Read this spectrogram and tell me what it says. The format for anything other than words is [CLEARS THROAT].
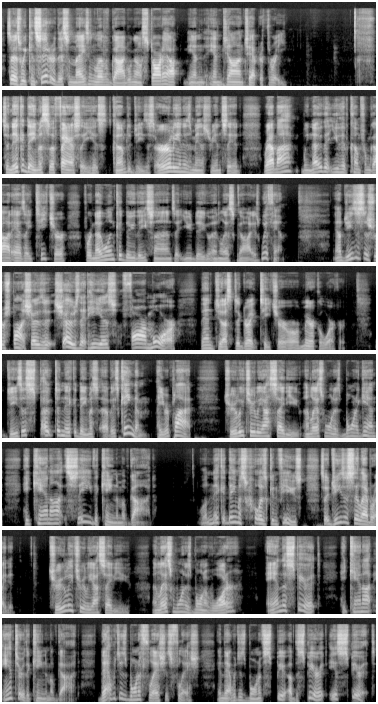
So, as we consider this amazing love of God, we're going to start out in, in John chapter 3. So, Nicodemus, a Pharisee, has come to Jesus early in his ministry and said, Rabbi, we know that you have come from God as a teacher, for no one could do these signs that you do unless God is with him. Now, Jesus' response shows, shows that he is far more than just a great teacher or miracle worker. Jesus spoke to Nicodemus of his kingdom. He replied, Truly, truly, I say to you, unless one is born again, he cannot see the kingdom of God. Well, Nicodemus [LAUGHS] was confused, so Jesus elaborated Truly, truly, I say to you, unless one is born of water and the Spirit, he cannot enter the kingdom of God. That which is born of flesh is flesh, and that which is born of spirit of the Spirit is spirit.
